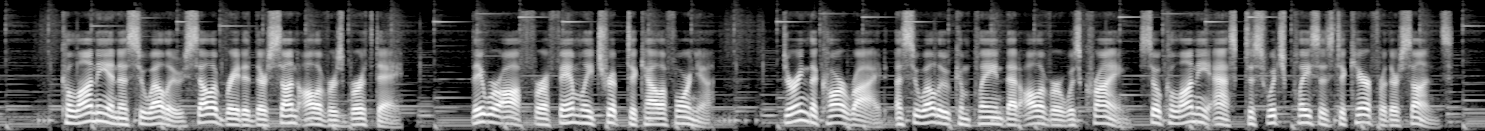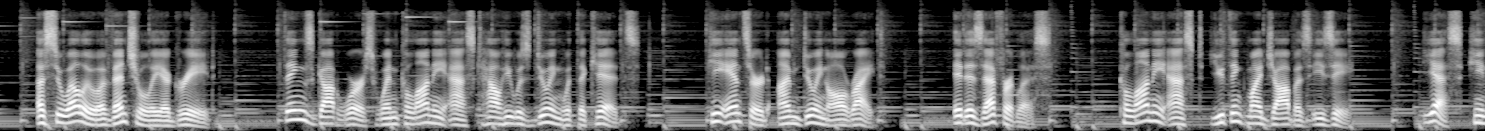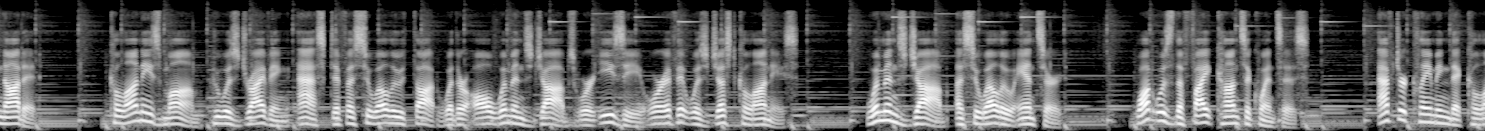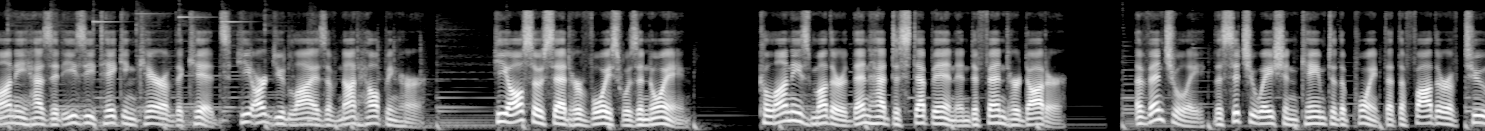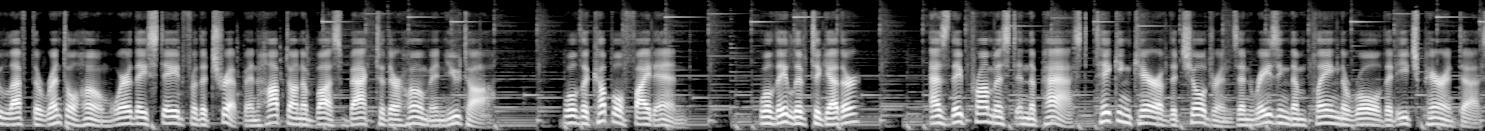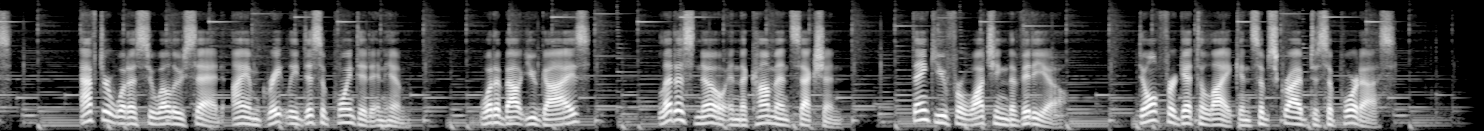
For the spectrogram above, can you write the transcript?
Kalani and Asuelu celebrated their son Oliver's birthday. They were off for a family trip to California. During the car ride, Asuelu complained that Oliver was crying, so Kalani asked to switch places to care for their sons. Asuelu eventually agreed. Things got worse when Kalani asked how he was doing with the kids. He answered, I'm doing all right. It is effortless. Kalani asked, You think my job is easy? Yes, he nodded. Kalani's mom, who was driving, asked if Asuelu thought whether all women's jobs were easy or if it was just Kalani's. Women's job, Asuelu answered. What was the fight consequences? After claiming that Kalani has it easy taking care of the kids, he argued lies of not helping her. He also said her voice was annoying. Kalani's mother then had to step in and defend her daughter. Eventually, the situation came to the point that the father of two left the rental home where they stayed for the trip and hopped on a bus back to their home in Utah. Will the couple fight end? Will they live together? As they promised in the past, taking care of the children's and raising them playing the role that each parent does. After what Asuelu said, I am greatly disappointed in him. What about you guys? Let us know in the comment section. Thank you for watching the video. Don't forget to like and subscribe to support us.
